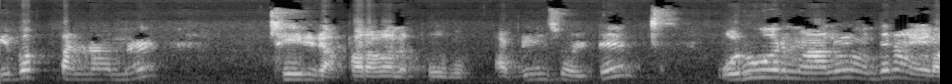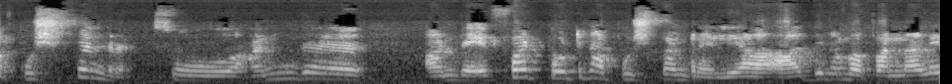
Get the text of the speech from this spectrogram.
give up பண்ணாம சரிடா பரவாயில்ல போகும். அப்படின்னு சொல்லிட்டு ஒரு ஒரு நாளையும் வந்து நான் என்னை புஷ் பண்றேன். ஸோ அந்த அந்த எஃபர்ட் போட்டு நான் புஷ் பண்றேன் இல்லையா? அது நம்ம பண்ணாலே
